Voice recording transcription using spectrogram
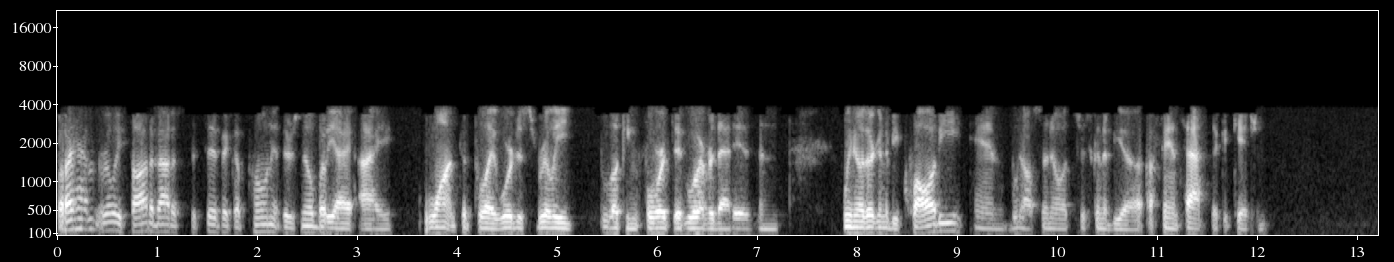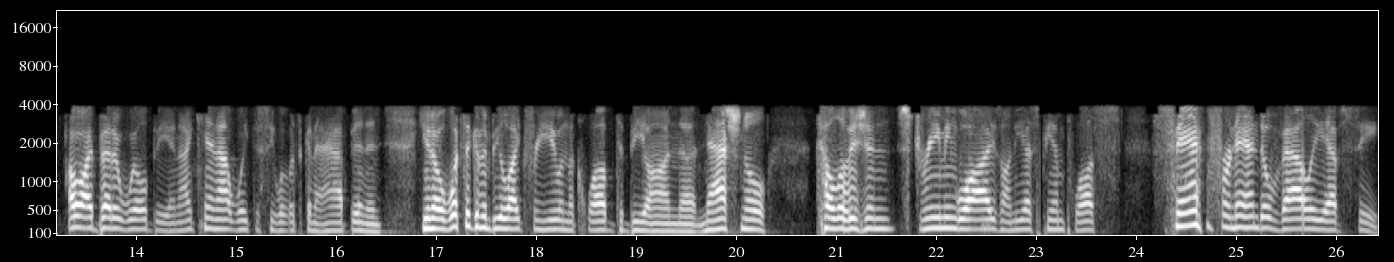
but I haven't really thought about a specific opponent. There's nobody I, I want to play. We're just really looking forward to whoever that is, and we know they're going to be quality, and we also know it's just going to be a, a fantastic occasion. Oh, I bet it will be, and I cannot wait to see what's going to happen. And you know, what's it going to be like for you and the club to be on uh, national television, streaming wise, on ESPN Plus, San Fernando Valley FC?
